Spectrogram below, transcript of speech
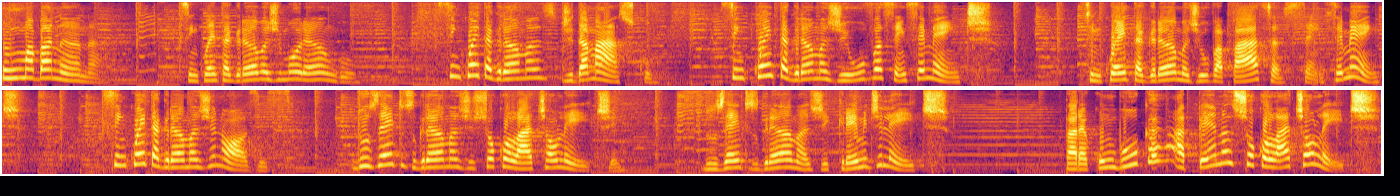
uma banana, 50 gramas de morango, 50 gramas de damasco, 50 gramas de uva sem semente, 50 gramas de uva passa sem semente, 50 gramas de nozes, 200 gramas de chocolate ao leite, 200 gramas de creme de leite. Para cumbuca, apenas chocolate ao leite.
